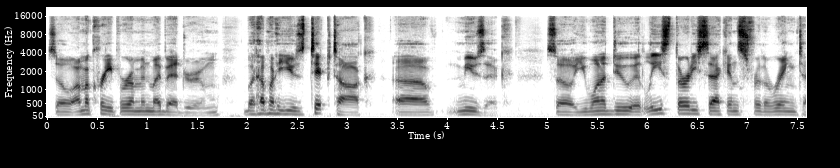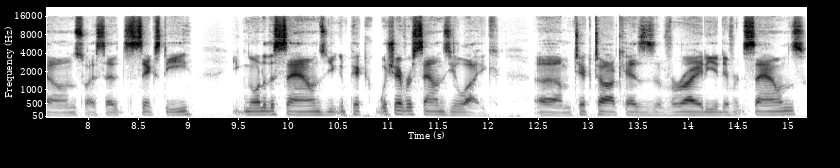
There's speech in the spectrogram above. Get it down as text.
So I'm a creeper, I'm in my bedroom, but I'm going to use TikTok uh, music. So you want to do at least 30 seconds for the ringtone. So I set it to 60. You can go into the sounds. You can pick whichever sounds you like. Um, TikTok has a variety of different sounds.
